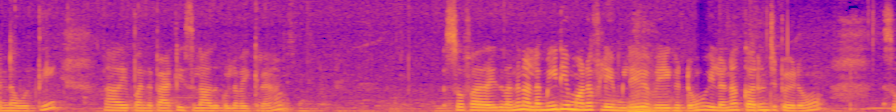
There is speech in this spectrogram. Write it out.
எண்ணெய் ஊற்றி இப்போ அந்த பேட்டிஸ்லாம் அதுக்குள்ளே வைக்கிறேன். ஸோ ஃப இது வந்து நல்லா மீடியமான ஃப்ளேம்லேயே வேகட்டும். இல்லைனா கரிஞ்சு போயிடும். ஸோ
